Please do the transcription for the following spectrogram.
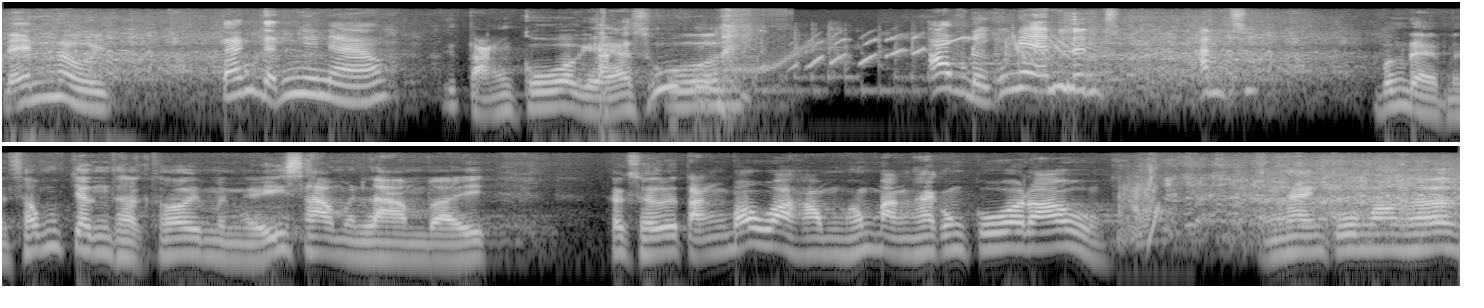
đến rồi. Tán tỉnh như nào? Cứ tặng cua ghẹ xuống. cua. Ông đừng có nghe anh linh anh vấn đề mình sống chân thật thôi mình nghĩ sao mình làm vậy? Thật sự tặng bó hoa hồng không bằng hai con cua đâu. Tặng hai con cua ngon hơn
